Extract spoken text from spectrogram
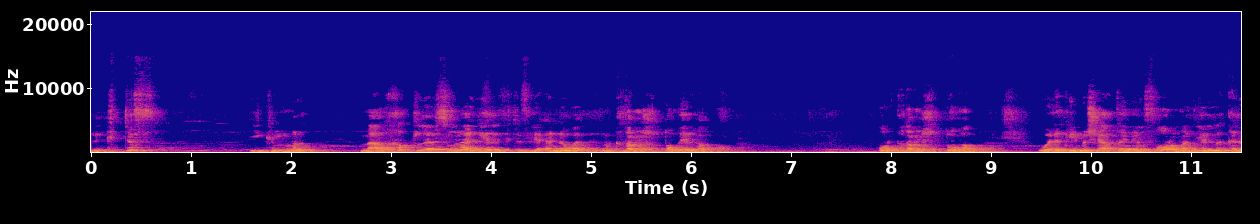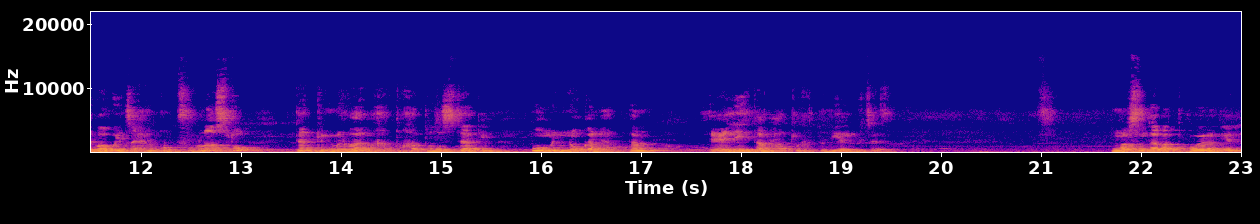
الكتف يكمل مع الخط اللي رسمناه ديال الكتف لأنه نقدر نحطو غير هكا. ونقدر نحطو هكا. ولكن باش يعطيني الفورمة ديال القلبه ويطيح القب في بلاصتو تنكمل بهذا الخط خط مستقيم. ومنه كنحط عليه تنحط الخط ديال الكتاف نرسم دابا التقويره ديال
